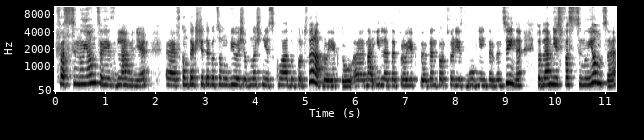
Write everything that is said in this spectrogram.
fascynujące jest dla mnie e, w kontekście tego, co mówiłeś odnośnie składu portfela projektu, e, na ile te projekt, ten portfel jest głównie interwencyjny, to dla mnie jest fascynujące,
